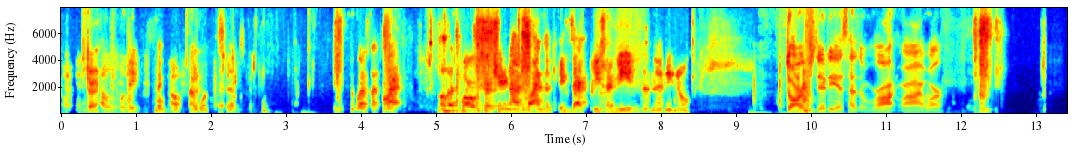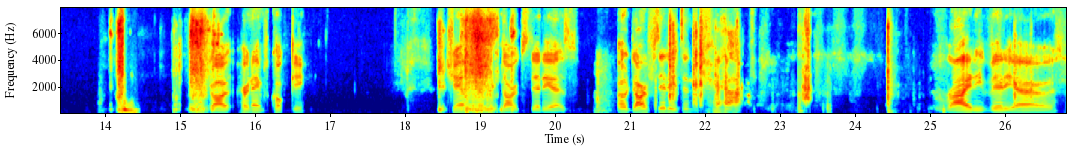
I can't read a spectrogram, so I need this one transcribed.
so I can Okay. elevate this thing up by one percent. Unless I find unless while searching I find the exact piece I need and then you know. Darth Sidious has a Rottweiler. God, her name's Cookie. Champ says Darth Sidious. Oh, Darth Sidious in the chat. Variety videos.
